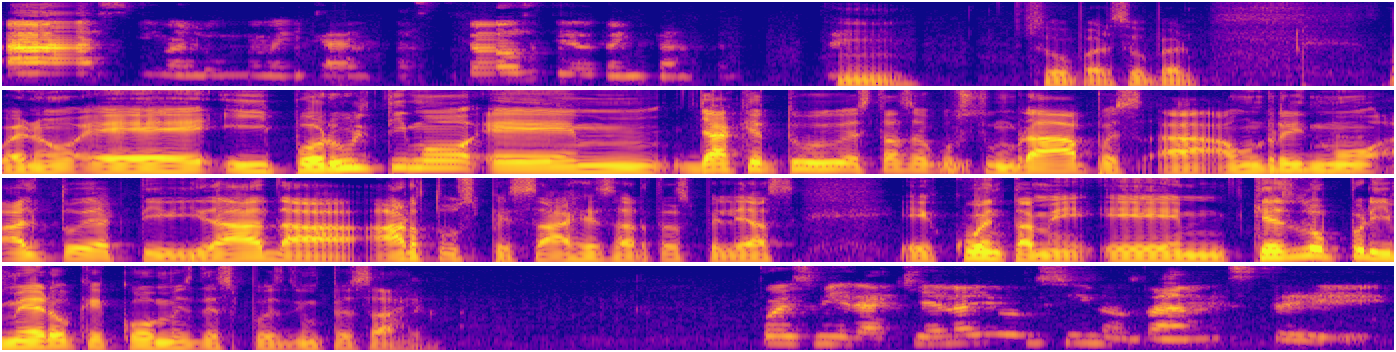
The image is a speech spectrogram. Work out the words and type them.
Ah, sí, Maluma me encanta. Todos ellos me encantan. Mm, súper, súper. Bueno, eh, y por último, em, ya que tú estás acostumbrada pues a, un ritmo alto de actividad, a hartos pesajes, hartas peleas, eh, cuéntame, em, ¿qué es lo primero que comes después de un pesaje? Pues mira, aquí en la UFC nos dan este,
